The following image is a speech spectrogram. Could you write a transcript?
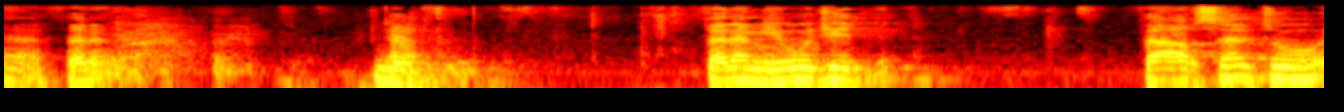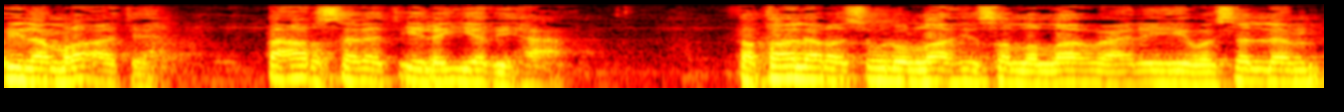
آه، فلم نعم. فلم يوجد. فأرسلت إلى امرأته فأرسلت إلي بها. فقال رسول الله صلى الله عليه وسلم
